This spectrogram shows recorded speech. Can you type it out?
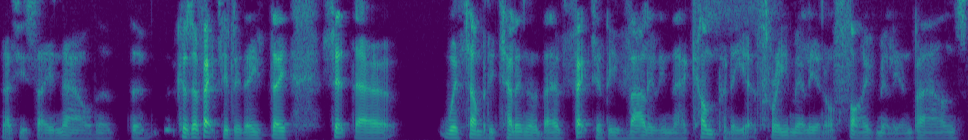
And as you say now, the, the, because effectively they, they sit there with somebody telling them they're effectively valuing their company at three million or five million pounds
